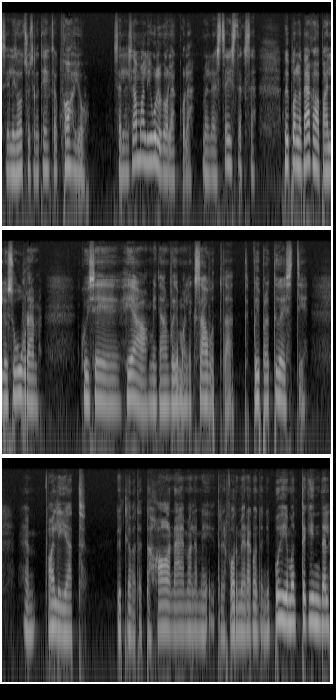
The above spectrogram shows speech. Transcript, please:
sellise otsusega tehtav kahju sellele samale julgeolekule, mille eest seistakse, võib olla väga palju suurem kui see hea, mida on võimalik saavutada, et võib-olla tõesti valijad ütlevad, et ahaa, näe, me oleme, Reformierakond on nii põhimõttekindel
